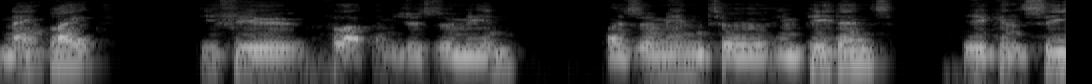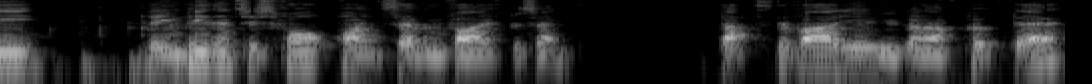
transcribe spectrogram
nameplate. If you, let me just zoom in. If I zoom into impedance, you can see the impedance is 4.75%. That's the value you're going to put there,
